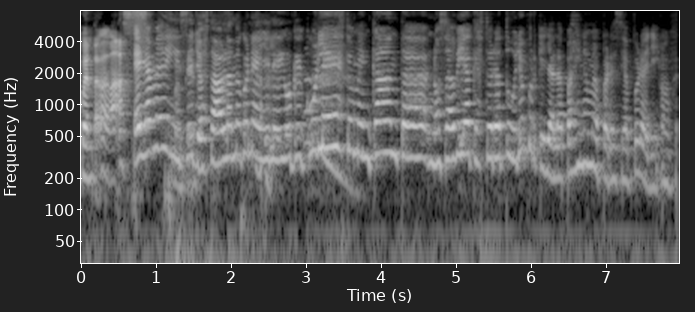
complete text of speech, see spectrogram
Cuéntame más. Ella me dice, Ok. yo estaba hablando con ella y le digo, qué cool es esto, me encanta. No sabía que esto era tuyo porque ya la página me aparecía por allí. Ok.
